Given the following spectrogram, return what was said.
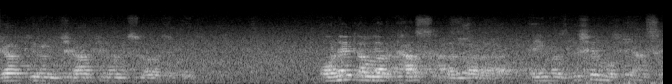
জাকিরিন শাকিরিন সহযোগী অনেক আল্লাহর খাস বান্দারা এই মজলিসের মধ্যে আছে।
